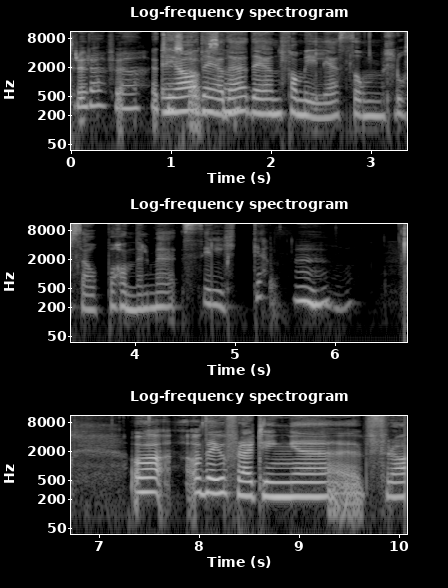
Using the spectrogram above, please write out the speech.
tror jeg. Fra et tysk Ja, det er det. Det er en familie som slo seg opp på handel med silke. Mm. Og, og det er jo flere ting eh, fra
